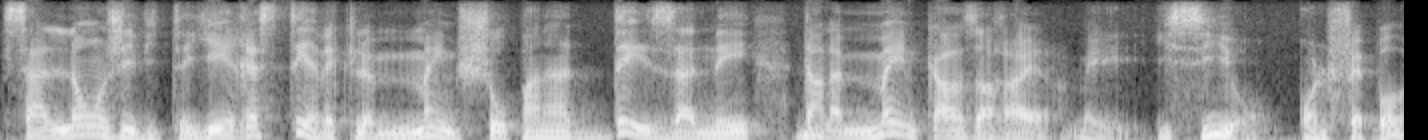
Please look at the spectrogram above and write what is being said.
Sa longévité. Il est resté avec le même show pendant des années, dans la même case horaire. Mais ici, on, on le fait pas.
